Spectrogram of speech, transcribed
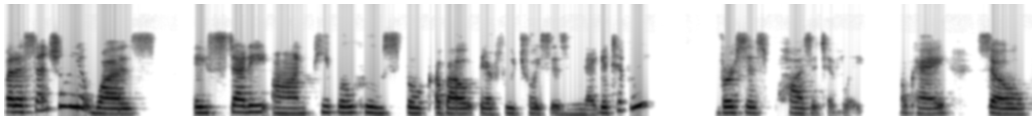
But essentially it was a study on people who spoke about their food choices negatively versus positively. Okay. So,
